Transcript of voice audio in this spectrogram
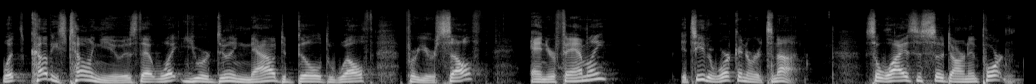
what Covey's telling you is that what you are doing now to build wealth for yourself and your family, it's either working or it's not. So, why is this so darn important?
